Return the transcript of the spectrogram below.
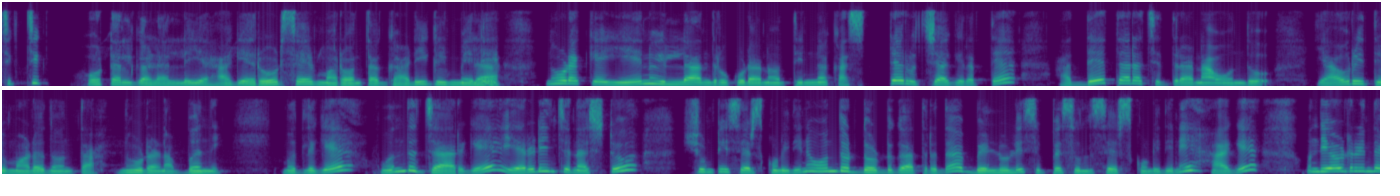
ಚಿಕ್ಕ ಚಿಕ್ಕ ಹೋಟೆಲ್ಗಳಲ್ಲಿ ಹಾಗೆ ರೋಡ್ ಸೈಡ್ ಮಾರುವಂಥ ಗಾಡಿಗಳ ಮೇಲೆ ನೋಡೋಕ್ಕೆ ಏನು ಇಲ್ಲ ಅಂದರೂ ಕೂಡ ತಿನ್ನೋಕೆ ಅಷ್ಟೇ ರುಚಿಯಾಗಿರುತ್ತೆ. ಅದೇ ಥರ ಚಿತ್ರಾನ್ನ ಒಂದು ಯಾವ ರೀತಿ ಮಾಡೋದು ಅಂತ ನೋಡೋಣ ಬನ್ನಿ. ಮೊದಲಿಗೆ ಒಂದು ಜಾರ್ಗೆ ಎರಡು ಇಂಚಿನಷ್ಟು ಶುಂಠಿ ಸೇರಿಸ್ಕೊಂಡಿದ್ದೀನಿ, ಒಂದು ದೊಡ್ಡ ಗಾತ್ರದ ಬೆಳ್ಳುಳ್ಳಿ, ಸಿಪ್ಪೆ ಸುಲ್ಲು ಸೇರಿಸ್ಕೊಂಡಿದ್ದೀನಿ, ಹಾಗೆ ಒಂದು ಏಳರಿಂದ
